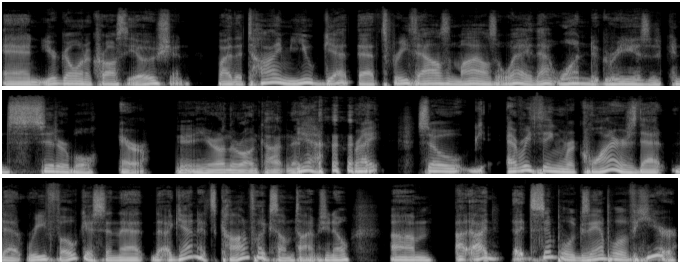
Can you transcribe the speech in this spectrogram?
and you're going across the ocean, by the time you get that 3,000 miles away, that one degree is a considerable error. You're on the wrong continent. Yeah, right. So everything requires that that refocus and that again, it's conflict sometimes. You know, um, I, I a simple example of here,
